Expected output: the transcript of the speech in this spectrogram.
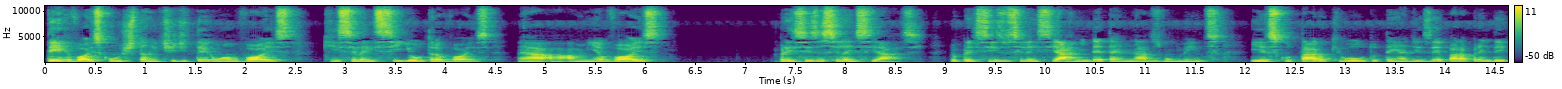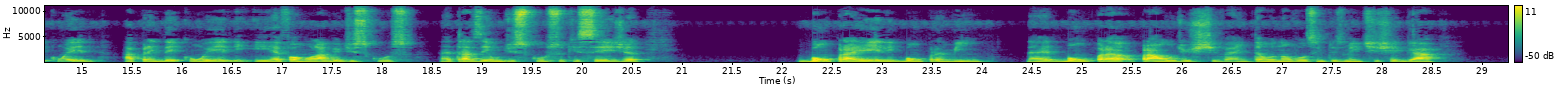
ter voz constante, de ter uma voz que silencie outra voz. Né? A, a minha voz precisa silenciar-se. Eu preciso silenciar-me em determinados momentos e escutar o que o outro tem a dizer para aprender com ele, aprender com ele e reformular meu discurso, né? trazer um discurso que seja bom para ele, bom para mim, né? bom para onde eu estiver. Então eu não vou simplesmente chegar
